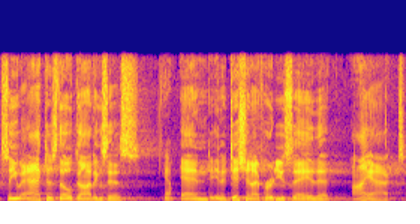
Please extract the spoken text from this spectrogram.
so you act as though God exists. Yep. And in addition, I've heard you say that I act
